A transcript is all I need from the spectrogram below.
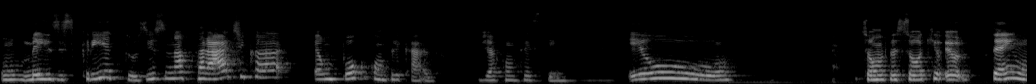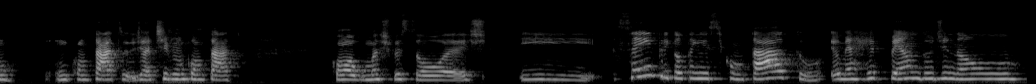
um, meios escritos, isso na prática é um pouco complicado de acontecer. Eu sou uma pessoa que eu tenho um contato, já tive um contato com algumas pessoas e sempre que eu tenho esse contato, eu me arrependo de não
